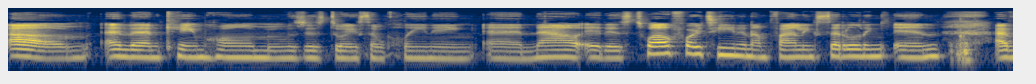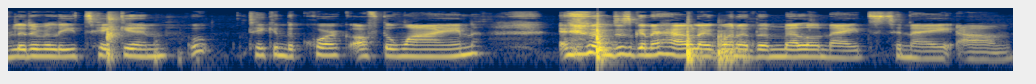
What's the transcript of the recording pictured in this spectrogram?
um, and then came home and was just doing some cleaning. And now it is 12:14 and i'm finally settling in. I've literally taken ooh, taking the cork off the wine and I'm just gonna have like one of the mellow nights tonight. Um,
